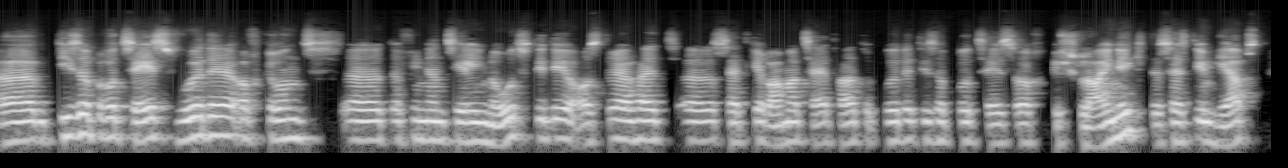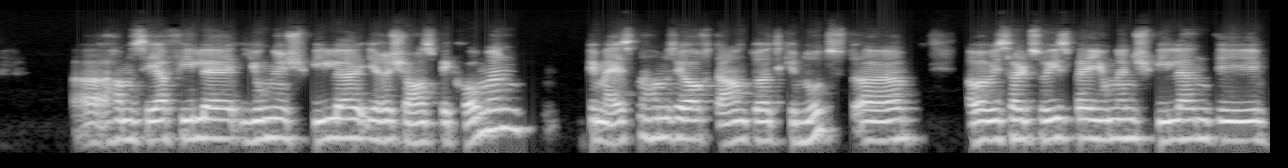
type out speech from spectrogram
Äh, dieser Prozess wurde aufgrund äh, der finanziellen Not, die die Austria halt äh, seit geraumer Zeit hat, wurde dieser Prozess auch beschleunigt. Das heißt, im Herbst äh, haben sehr viele junge Spieler ihre Chance bekommen. Die meisten haben sie auch da und dort genutzt. Äh, aber wie es halt so ist bei jungen Spielern, die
